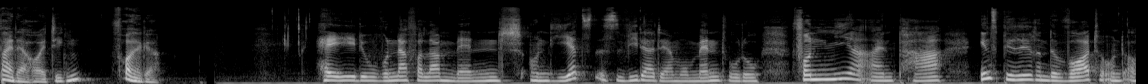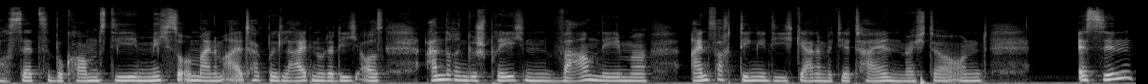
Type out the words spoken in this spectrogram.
bei der heutigen Folge. Hey, du wundervoller Mensch. Und jetzt ist wieder der Moment, wo du von mir ein paar inspirierende Worte und auch Sätze bekommst, die mich so in meinem Alltag begleiten oder die ich aus anderen Gesprächen wahrnehme. Einfach Dinge, die ich gerne mit dir teilen möchte. Und es sind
